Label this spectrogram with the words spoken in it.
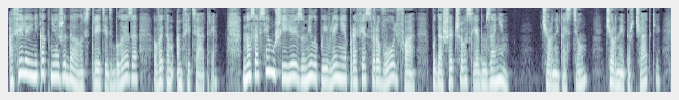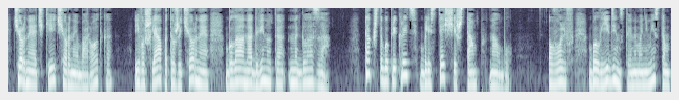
Офелия никак не ожидала встретить Блеза в этом амфитеатре. Но совсем уж ее изумило появление профессора Вольфа, подошедшего следом за ним. Черный костюм, черные перчатки, черные очки, черная бородка. Его шляпа, тоже черная, была надвинута на глаза, так, чтобы прикрыть блестящий штамп на лбу. Вольф был единственным анимистом,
